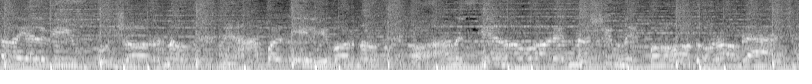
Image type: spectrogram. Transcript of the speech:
то є Львів, Буджорно, Неаполь і Ліворно, по-галицьки говорять наші в них погоду роблять.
